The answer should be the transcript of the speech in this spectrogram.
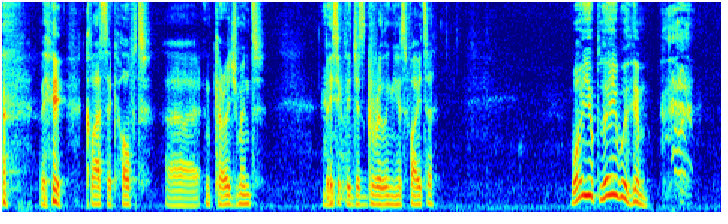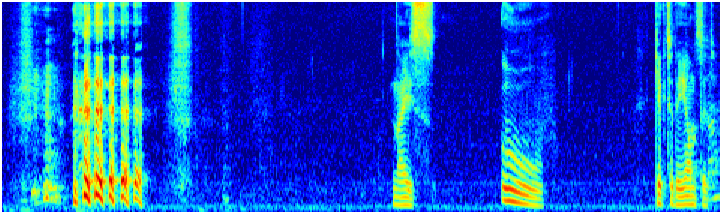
The classic Hooft uh, encouragement, basically just grilling his fighter. Why you play with him? nice. Ooh. Kick to the armpit. going?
